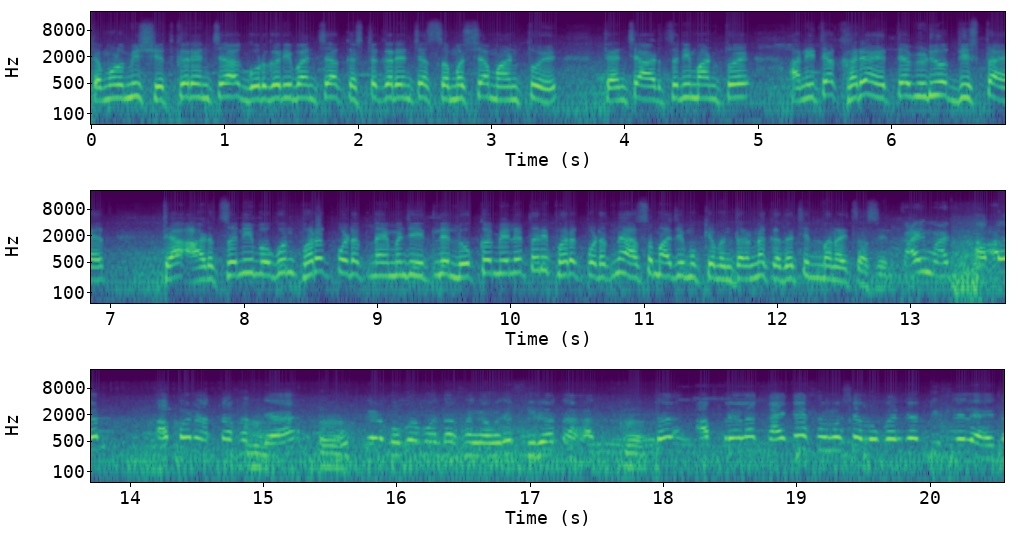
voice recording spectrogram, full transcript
त्यामुळं मी शेतकऱ्यांच्या गोरगरिबांच्या कष्टकऱ्यांच्या समस्या मांडतोय त्यांच्या अडचणी मांडतोय आणि त्या खऱ्या आहेत त्या व्हिडिओ दिसत आहेत. त्या अडचणी बघून फरक पडत नाही म्हणजे इथले लोक मेले तरी फरक पडत नाही असं माजी मुख्यमंत्र्यांना कदाचित म्हणायचं असेल. काही आपण आपण आता सध्या. मुदखेड भोकर मतदारसंघामध्ये फिरत आहात. तर आपल्याला काय काय समस्या लोकांच्या दिसलेल्या आहेत?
